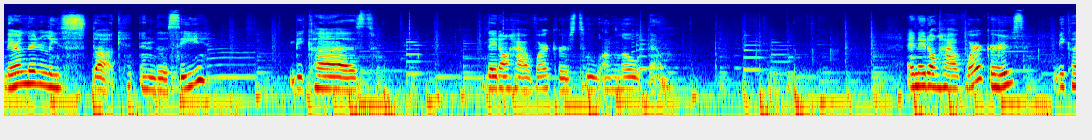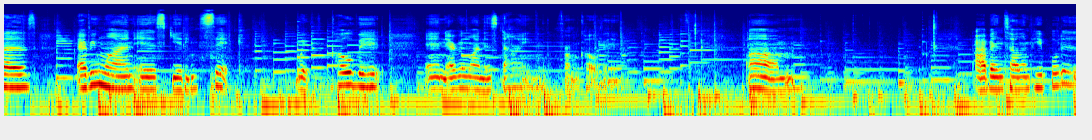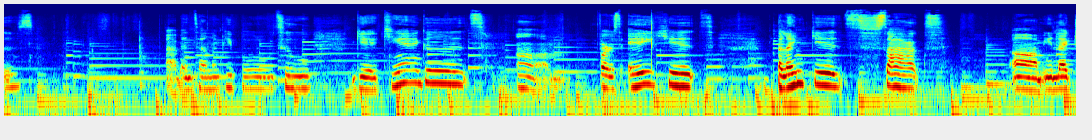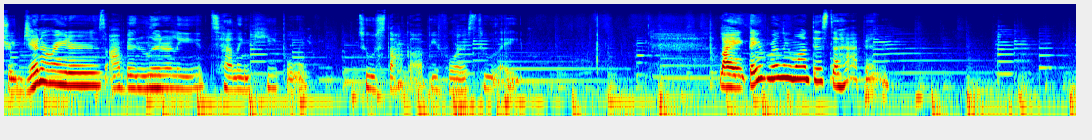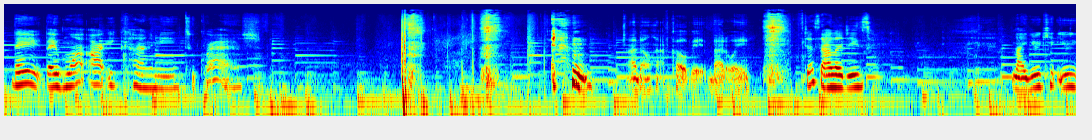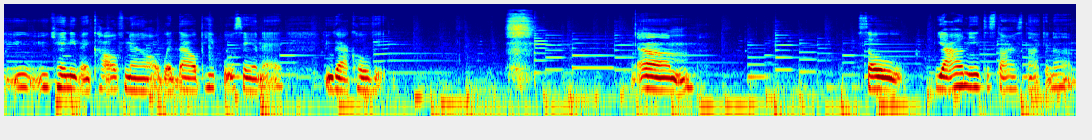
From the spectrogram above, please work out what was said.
They're literally stuck in the sea because they don't have workers to unload them. And they don't have workers because everyone is getting sick with COVID and everyone is dying from COVID. Um, I've been telling people this. I've been telling people to get canned goods, um, first aid kits, blankets, socks, um, electric generators. I've been literally telling people to stock up before it's too late. Like, they really want this to happen. They they want our economy to crash. I don't have COVID, by the way. Just allergies. Like you can you you you can't even cough now without people saying that you got COVID. Um so y'all need to start stocking up.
